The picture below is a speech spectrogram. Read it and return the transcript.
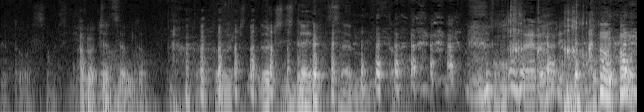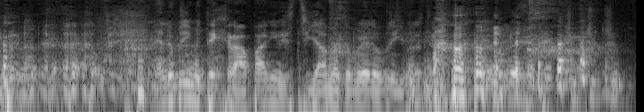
že to vlastně musíš. A dočet jsem to. Tak to doč- jsem to. To je dobrý. Je dobrý, my těch chrápání vystřídáme, to bude dobrý. Martin.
